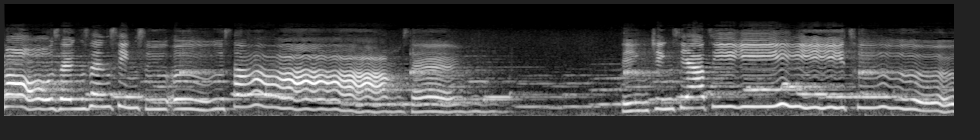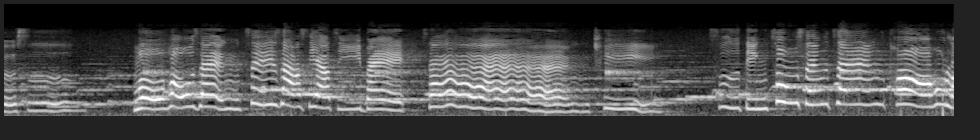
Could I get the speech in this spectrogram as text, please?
我人人心受伤神，定睛小姐已出世，我人追上小姐被人亲，注定终身真套路。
